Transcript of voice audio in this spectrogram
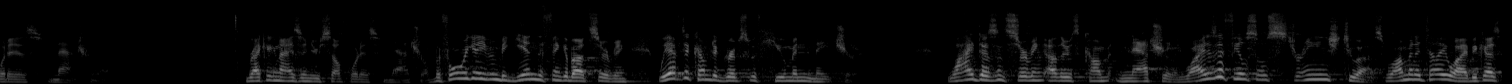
what is natural. Recognize in yourself what is natural. Before we can even begin to think about serving, we have to come to grips with human nature. Why doesn't serving others come naturally? Why does it feel so strange to us? Well, I'm going to tell you why. Because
